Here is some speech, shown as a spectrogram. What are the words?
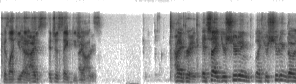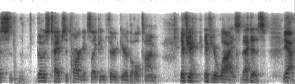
Because, like you Yeah, said, it's I- just it's just safety I agree. shots. I agree. It's like you're shooting like you're shooting those those types of targets like in third gear the whole time. If you're if you're wise, that is. Yeah,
